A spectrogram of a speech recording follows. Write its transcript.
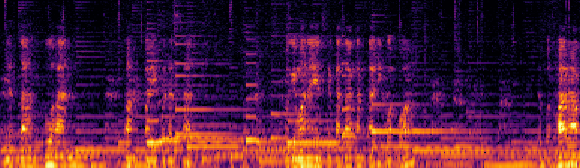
penyertaan Tuhan sampai pada saat ini bagaimana yang saya katakan tadi bahwa kita berharap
